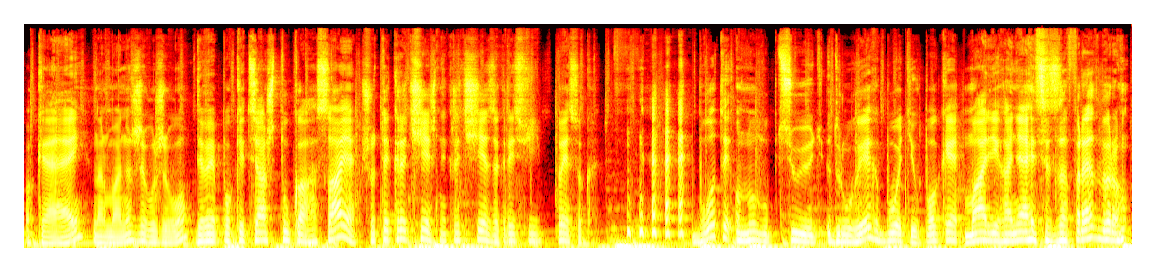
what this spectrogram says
Окей, нормально, живу, живу. Диви, поки ця штука гасає. Що ти кричиш? Не кричи, закрий свій писок. Боти оно лупцюють других ботів, поки Марі ганяється за Фредбером.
